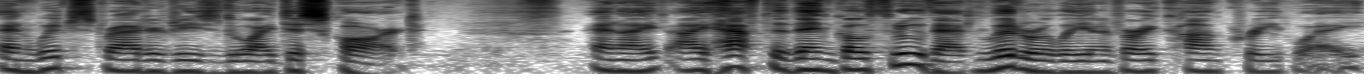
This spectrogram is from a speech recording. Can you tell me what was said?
And which strategies do I discard? And I, I have to then go through that literally in a very concrete way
